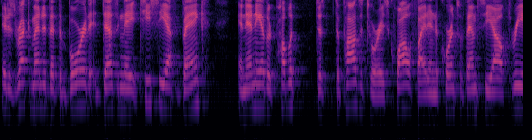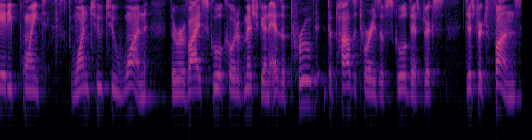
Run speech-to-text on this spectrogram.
It is recommended that the board designate TCF Bank and any other public des- depositories qualified in accordance with MCL 380.1221, the revised school code of Michigan, as approved depositories of school districts, district funds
